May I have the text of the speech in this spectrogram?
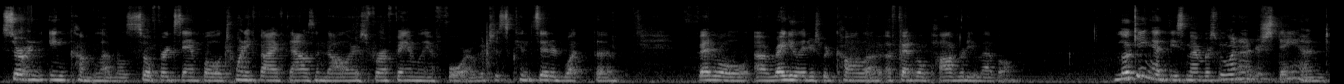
certain income levels. So, for example, $25,000 for a family of four, which is considered what the federal uh, regulators would call a, a federal poverty level. Looking at these members, we want to understand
